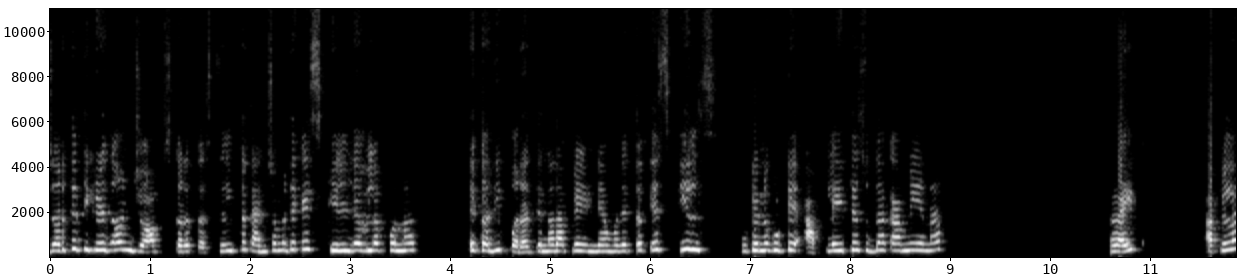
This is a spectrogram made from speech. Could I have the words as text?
जर ते तिकडे जाऊन जॉब्स करत असतील तर त्यांच्यामध्ये काही स्किल डेव्हलप होणार. ते कधी परत येणार आपल्या इंडियामध्ये तर ते स्किल्स कुठे ना कुठे आपल्या इथे सुद्धा कामी येणार. राईट आपल्याला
